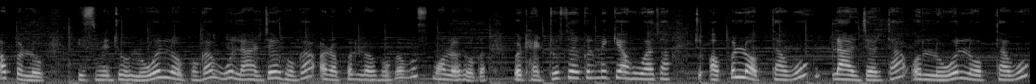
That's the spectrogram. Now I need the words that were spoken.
upper lobe इसमें जो लोअर लॉब होगा, वो लार्जर होगा और अपर लॉब होगा, वो स्मॉलर होगा. बट हेट्रो सर्कल में क्या हुआ था? जो अपर लॉब था, वो लार्जर था और लोअर लॉब था, वो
